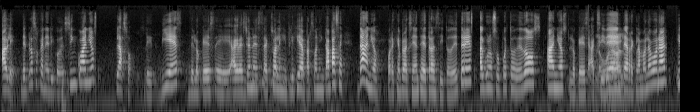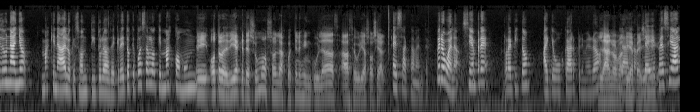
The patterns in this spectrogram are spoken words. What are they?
hablé del plazo genérico de 5 años, plazo de 10 de lo que es eh, agresiones sexuales infligidas a personas incapaces, daños, por ejemplo, accidentes de tránsito de 3, algunos supuestos de 2 años, lo que es accidente, Laboral. reclamo laboral, y de un año, más que nada, lo que son títulos de crédito, que puede ser lo que más común Sí, otro de días que te sumo son las cuestiones vinculadas a seguridad social. Exactamente. Pero bueno, siempre, repito, hay que buscar primero La normativa no- ley especial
